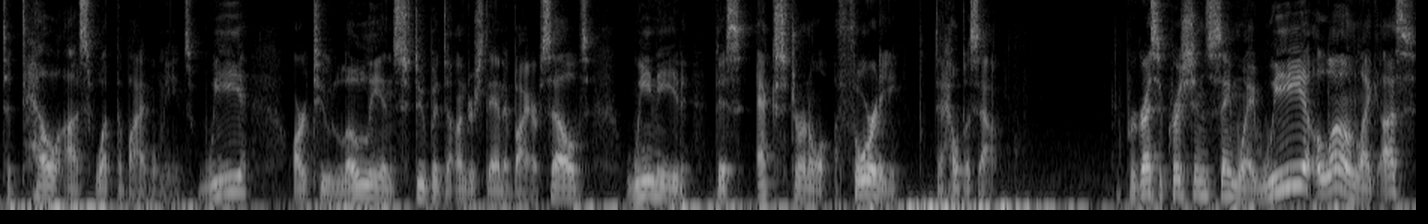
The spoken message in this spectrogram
to tell us what the Bible means. We are too lowly and stupid to understand it by ourselves. We need this external authority to help us out. Progressive Christians, same way. We alone, like us,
